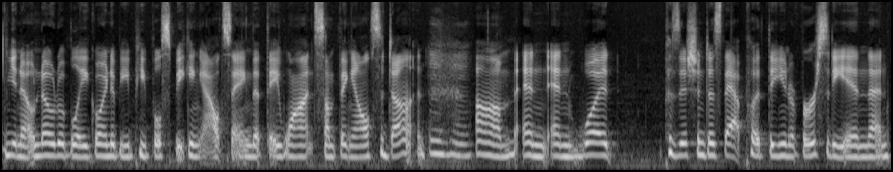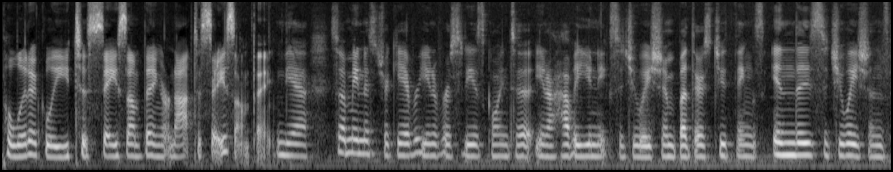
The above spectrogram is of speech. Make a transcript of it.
you know, notably going to be people speaking out saying that they want something else done. Um, and, and what position does that put the university in then politically to say something or not to say something? Yeah. So I mean, it's tricky. Every university is going to, you know, have a unique situation, but there's two things in these situations.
